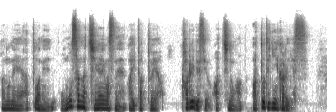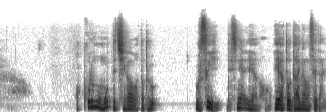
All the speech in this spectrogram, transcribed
あのね、あとはね、重さが違いますね、iPad Air。軽いですよ、あっちのが。圧倒的に軽いです。これも持って違うわ、だと薄いですね、Air の方。Air と第7世代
